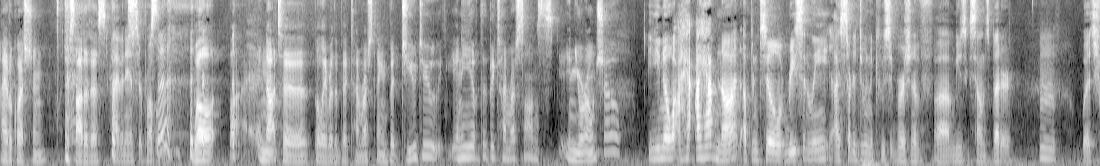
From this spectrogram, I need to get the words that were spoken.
I have a question. Just thought of this. I have an answer probably. well, uh, not to belabor the Big Time Rush thing, but do you do any of the Big Time Rush songs in your own show? You know, I, ha- I have not up until recently. I started doing an acoustic version of uh, "Music Sounds Better," which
